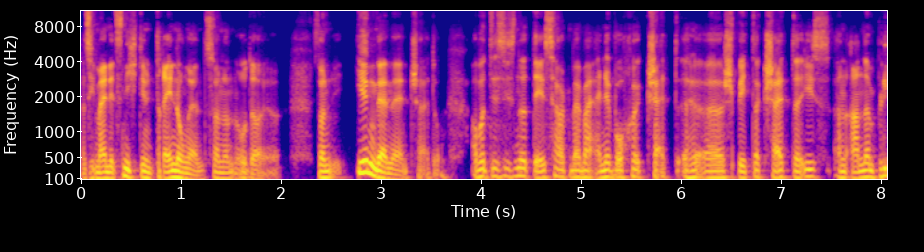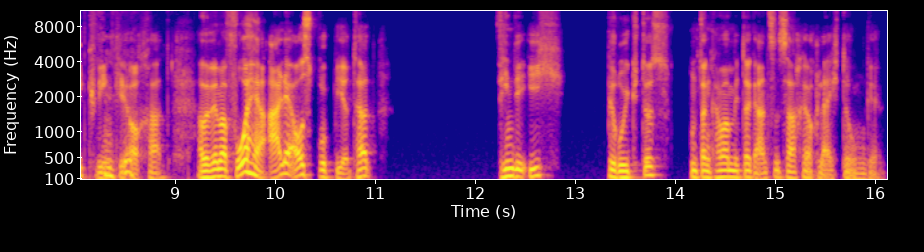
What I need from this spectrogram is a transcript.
Also ich meine jetzt nicht in Trennungen, sondern oder sondern irgendeine Entscheidung. Aber das ist nur deshalb, weil man eine Woche gescheit, äh, später gescheiter ist, einen anderen Blickwinkel auch hat. Aber wenn man vorher alle ausprobiert hat, finde ich, beruhigt das und dann kann man mit der ganzen Sache auch leichter umgehen.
